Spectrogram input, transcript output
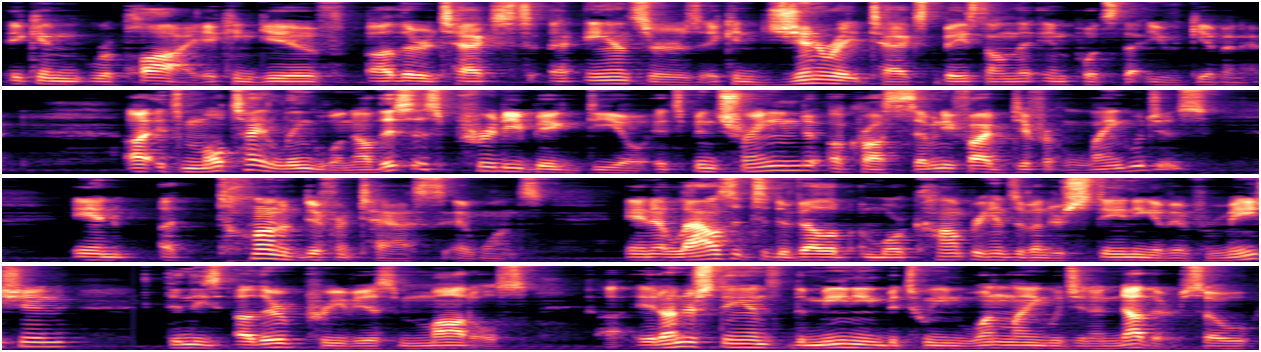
it can reply, it can give other text uh, answers, it can generate text based on the inputs that you've given it. Uh, it's multilingual. Now, this is pretty big deal. It's been trained across 75 different languages in a ton of different tasks at once, and allows it to develop a more comprehensive understanding of information than these other previous models. Uh, it understands the meaning between one language and another. So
